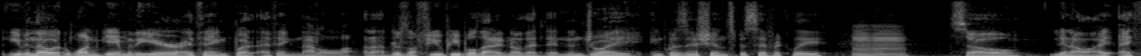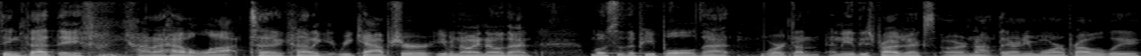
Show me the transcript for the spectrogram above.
even though it won Game of the Year, I think, but I think not a lot. Uh, there's a few people that I know that didn't enjoy Inquisition specifically. Mm-hmm. So, you know, I, I think that they kind of have a lot to kind of recapture, even though I know that most of the people that worked on any of these projects are not there anymore, probably.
